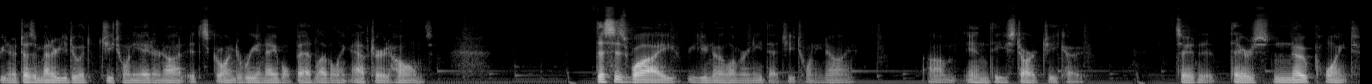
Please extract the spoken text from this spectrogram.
you know, it doesn't matter you do a G28 or not, it's going to re-enable bed leveling after it homes. This is why you no longer need that G29 um, in the start G code. So there's no point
